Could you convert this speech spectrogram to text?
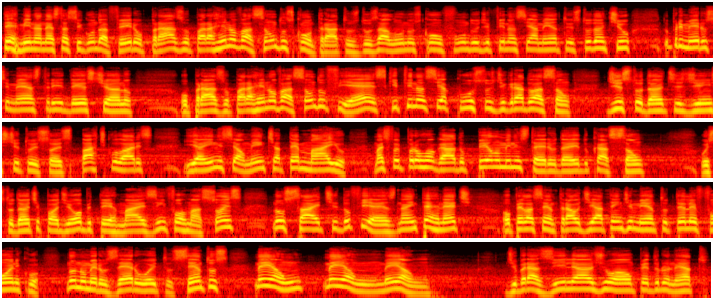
Termina nesta segunda-feira o prazo para a renovação dos contratos dos alunos com o Fundo de Financiamento Estudantil do primeiro semestre deste ano. O prazo para a renovação do FIES, que financia cursos de graduação de estudantes de instituições particulares, ia inicialmente até maio, mas foi prorrogado pelo Ministério da Educação. O estudante pode obter mais informações no site do FIES na internet ou pela central de atendimento telefônico no número 0800 61 6161. De Brasília, João Pedro Neto.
